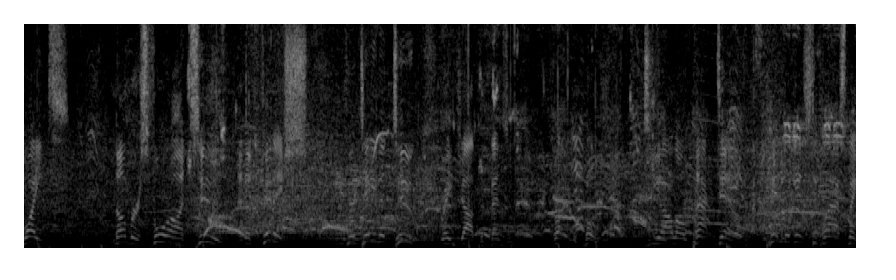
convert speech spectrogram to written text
White, numbers four on two, and a finish for David Duke. Great job defensively. Front the post. Diallo back down, pinned against the glass by.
